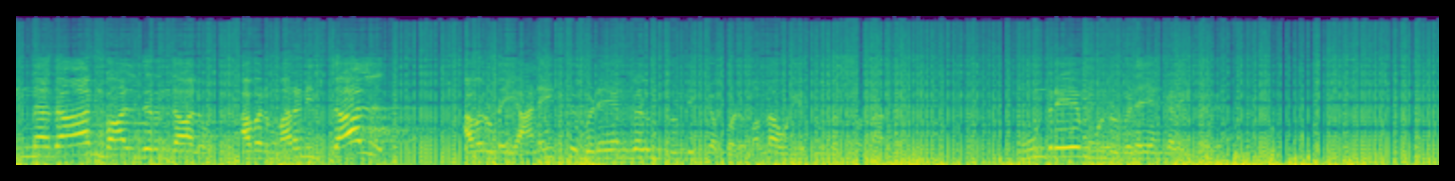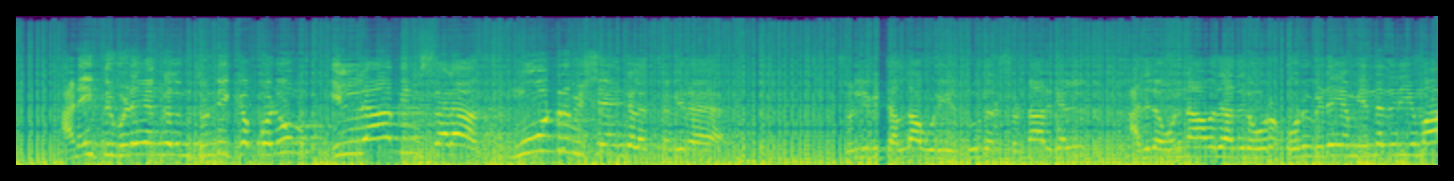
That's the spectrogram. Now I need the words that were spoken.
என்னதான் வாழ்ந்திருந்தாலும் அவர் மரணித்தால் அவருடைய அனைத்து விடயங்களும் துண்டிக்கப்படும். அல்லாவுடைய தூதர் மூன்றே மூன்று விடயங்களை தவிர அனைத்து விடயங்களும் துண்டிக்கப்படும் இல்லாமின் சலாம் மூன்று விஷயங்களை தவிர. சொல்லிவிட்டு அல்லாவுடைய தூதர் சொன்னார்கள் அதுல ஒன்னாவது அதுல ஒரு விடயம் என்ன தெரியுமா?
